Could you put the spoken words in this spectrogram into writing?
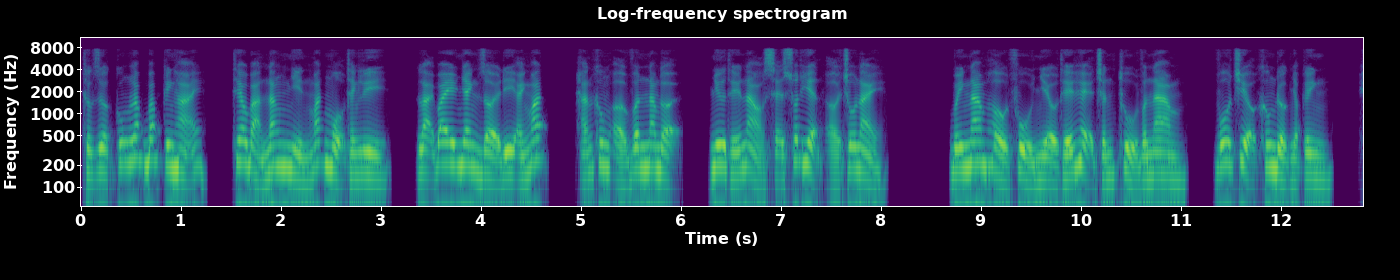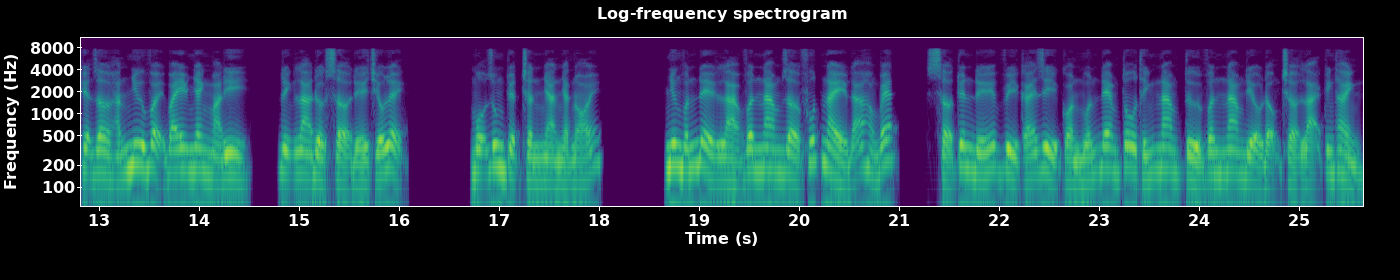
Thực dược cũng lắp bắp kinh hãi, theo bản năng nhìn mắt mộ thanh ly, lại bay nhanh rời đi ánh mắt, hắn không ở Vân Nam đợi, như thế nào sẽ xuất hiện ở chỗ này. Bình Nam hầu phủ nhiều thế hệ chấn thủ Vân Nam, vô triệu không được nhập kinh, hiện giờ hắn như vậy bay nhanh mà đi, định là được sở đế chiếu lệnh. Mộ Dung Tuyệt Trần nhàn nhạt nói. Nhưng vấn đề là Vân Nam giờ phút này đã hỏng bét, sở tuyên đế vì cái gì còn muốn đem Tô Thính Nam từ Vân Nam điều động trở lại kinh thành.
